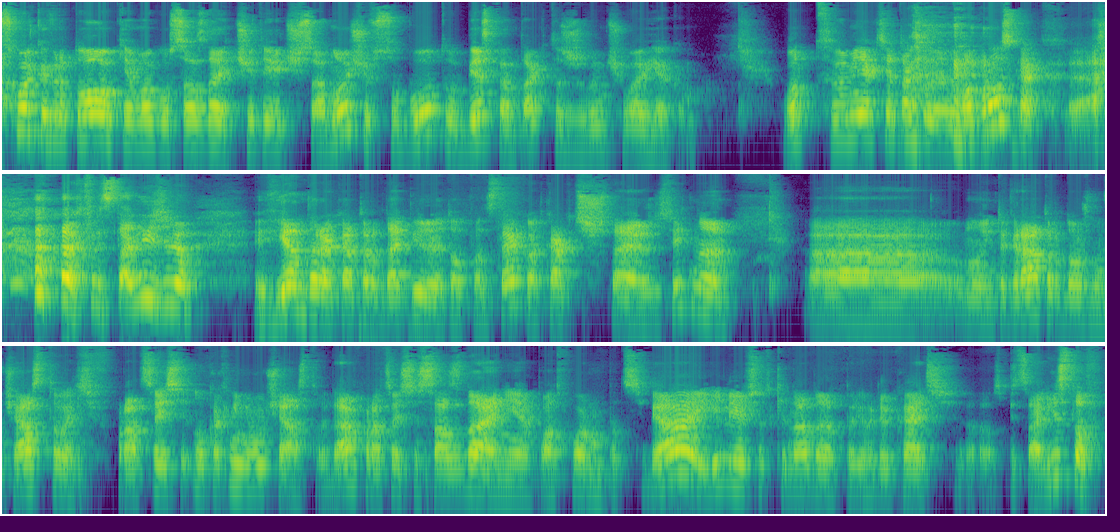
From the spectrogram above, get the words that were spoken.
сколько виртуалок я могу создать в 4 часа ночи в субботу без контакта с живым человеком? Вот у меня к тебе такой вопрос, как к представителю вендора, который допиливает OpenStack. Вот как ты считаешь, действительно, а, ну, интегратор должен участвовать в процессе, ну, как минимум участвовать, да, в процессе создания платформы под себя, или все-таки надо привлекать э, специалистов,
